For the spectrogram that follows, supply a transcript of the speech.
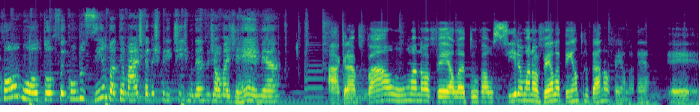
como o autor foi conduzindo a temática do espiritismo dentro de Alma Gêmea. A gravar uma novela do Valcir é uma novela dentro da novela, né? É,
